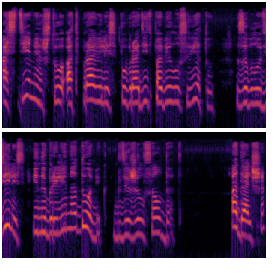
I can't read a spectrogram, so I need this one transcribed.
А с теми, что отправились побродить по белу свету, заблудились и набрели на домик, где жил солдат. А дальше?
